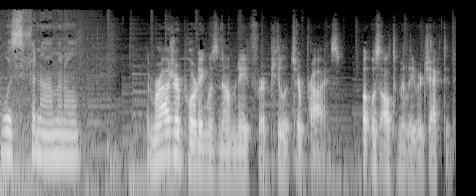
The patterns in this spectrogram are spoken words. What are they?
was phenomenal. The Mirage reporting was nominated for a Pulitzer Prize, but was ultimately rejected.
